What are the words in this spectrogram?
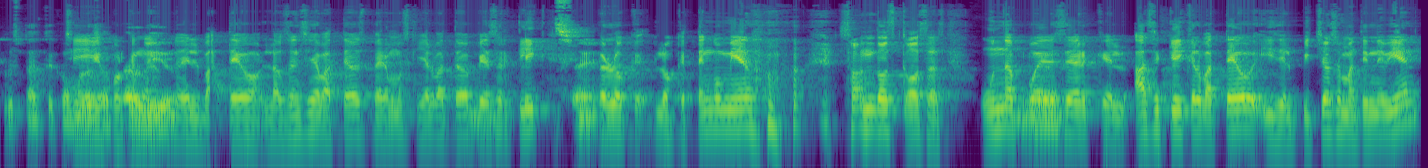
frustrante como Sí, porque el bateo, la ausencia de bateo, esperemos que ya el bateo empiece a hacer clic, pero lo que, lo que tengo miedo son dos cosas. Una puede ser que hace clic el bateo y el picheo se mantiene bien,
